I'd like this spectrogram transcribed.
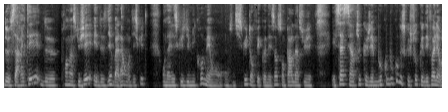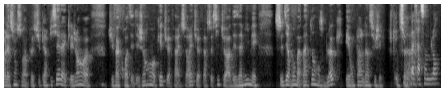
De s'arrêter, de prendre un sujet et de se dire, bah là, on discute. On a l'excuse du micro, mais on, on se discute, on fait connaissance, on parle d'un sujet. Et ça, c'est un truc que j'aime beaucoup, beaucoup, parce que je trouve que des fois, les relations sont un peu superficielles avec les gens. Euh, tu vas croiser des gens, ok, tu vas faire une soirée, tu vas faire ceci, tu vas avoir des amis, mais se dire, bon, bah maintenant, on se bloque et on parle d'un sujet. Je Et trouve tu ça... peux pas faire semblant.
